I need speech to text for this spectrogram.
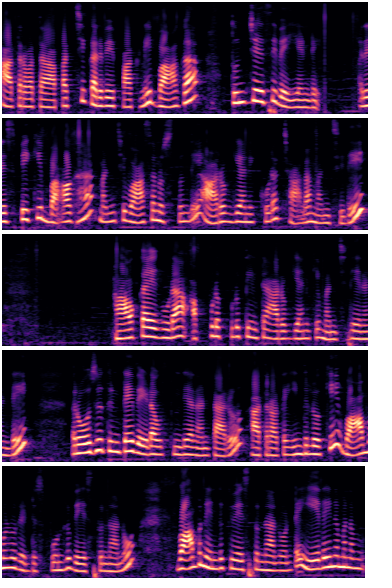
ఆ తర్వాత పచ్చి కరివేపాకుని బాగా తుంచేసి వేయండి. రెసిపీకి బాగా మంచి వాసన వస్తుంది. ఆరోగ్యానికి కూడా చాలా మంచిది. ఆవకాయ కూడా అప్పుడప్పుడు తింటే ఆరోగ్యానికి మంచిదేనండి. రోజు తింటే వేడవుతుంది అని అంటారు. ఆ తర్వాత ఇందులోకి వామును రెండు స్పూన్లు వేస్తున్నాను. వామును ఎందుకు వేస్తున్నాను అంటే ఏదైనా మనం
